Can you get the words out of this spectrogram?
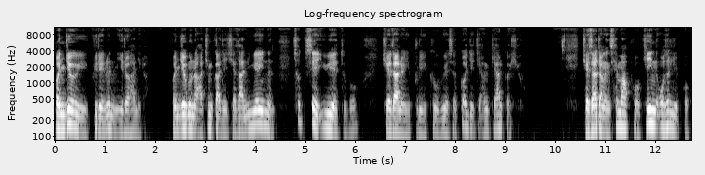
번제의 규례는 이러하니라. 번제물은 아침까지 제단 위에 있는 석쇠 위에 두고 제단의 불이 그 위에서 꺼지지 않게 할 것이요 제사장은 세마포 긴 옷을 입고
